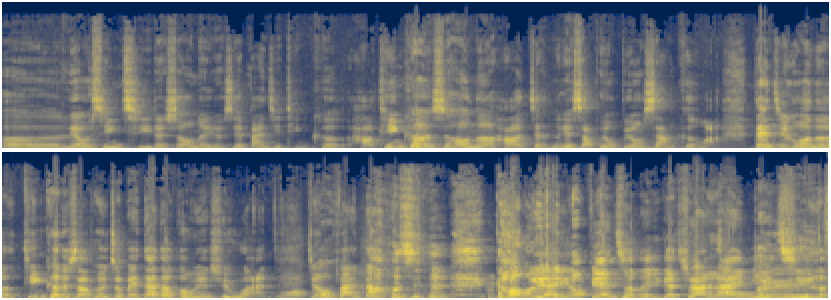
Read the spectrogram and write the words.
呃流行期的时候呢，有些班级停课。好，停课的时候呢，好，这那个小朋友不用上课嘛，但结果呢，停课的小朋友就被带到公园去玩，哇。结果反倒是公园又变成了一个传染疫区了。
